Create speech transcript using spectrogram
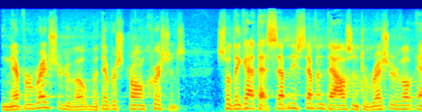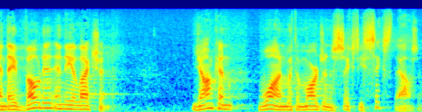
never registered to vote, but they were strong Christians. So, they got that 77,000 to register to vote and they voted in the election. Youngkin won with a margin of 66,000.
